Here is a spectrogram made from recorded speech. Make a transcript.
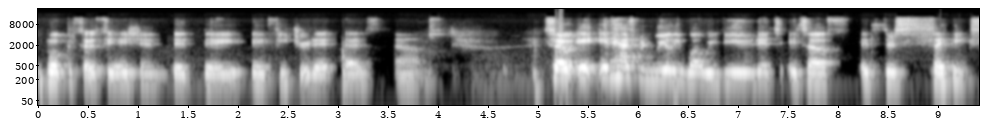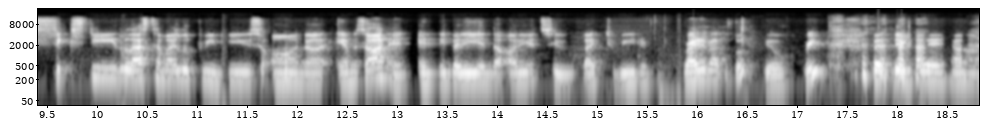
Book Association. That they they featured it as. Um, so it, it has been really well reviewed. It's it's a it's there's I think 60 the last time I looked reviews on uh, Amazon and anybody in the audience who like to read and write about the book feel free. But there's been uh,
